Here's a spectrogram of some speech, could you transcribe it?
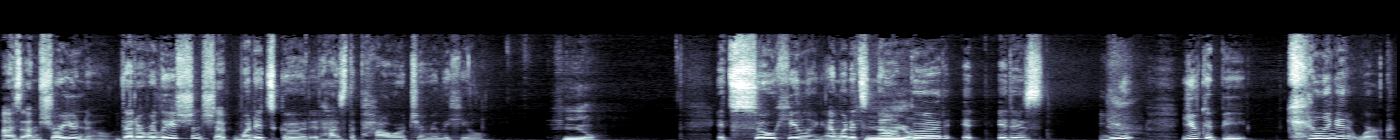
as I'm sure you know, that a relationship, when it's good, it has the power to really heal. Heal. It's so healing. And when it's not good, it, it is, you, you could be killing it at work.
